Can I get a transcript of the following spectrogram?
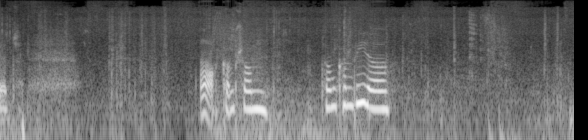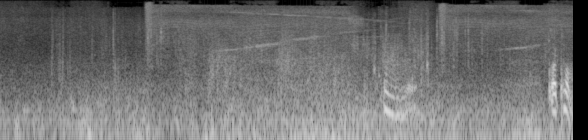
Shit. Oh, komm schon. Tom, komm wieder. Oh, nee. Oh, Tom.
